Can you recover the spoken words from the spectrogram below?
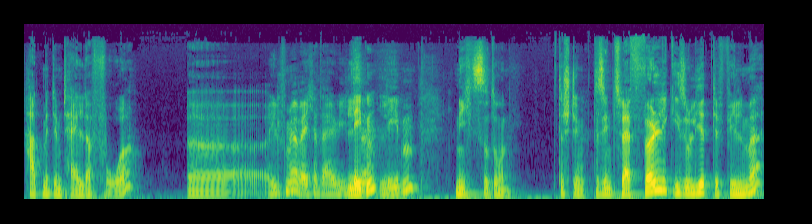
hat mit dem Teil davor, äh, hilf mir, welcher Teil? Leben. Leben, nichts zu tun. Das stimmt. Das sind zwei völlig isolierte Filme.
